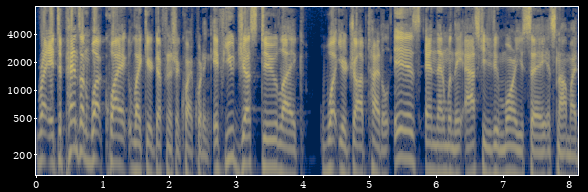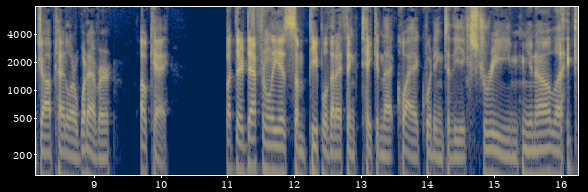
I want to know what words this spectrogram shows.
right, it depends on what quiet like your definition of quiet quitting. If you just do like what your job title is and then when they ask you to do more you say it's not my job title or whatever, okay. But there definitely is some people that I think taking that quiet quitting to the extreme, you know, like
